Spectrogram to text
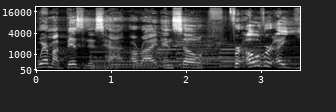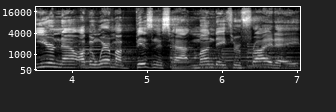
wear my business hat, all right? And so for over a year now, I've been wearing my business hat Monday through Friday,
